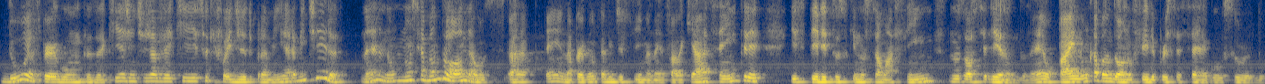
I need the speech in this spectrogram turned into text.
duas perguntas aqui, a gente já vê que isso que foi dito para mim era mentira, né? Não, não se abandona. Os, a, tem na pergunta ali de cima, né? Fala que há sempre espíritos que nos são afins nos auxiliando, né? O pai nunca abandona o filho por ser cego ou surdo,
